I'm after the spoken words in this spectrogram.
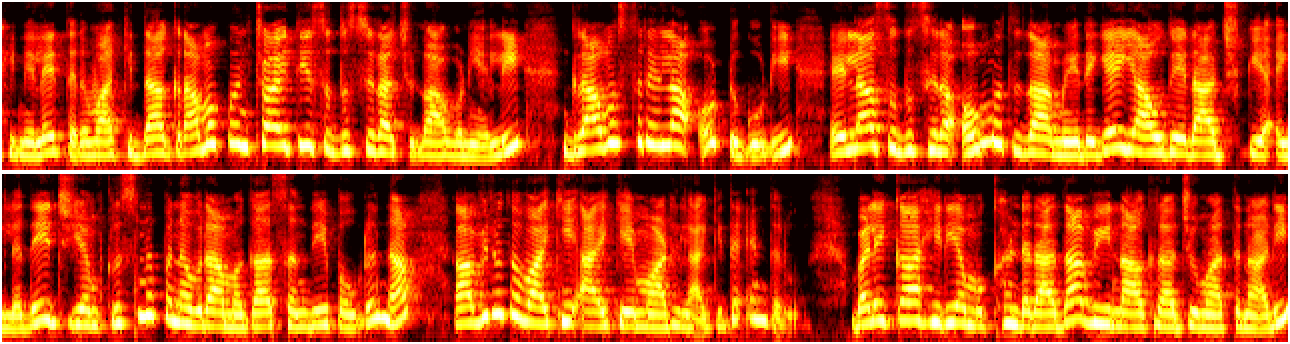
ಹಿನ್ನೆಲೆ ತೆರವಾಗಿದ್ದ ಗ್ರಾಮ ಪಂಚಾಯಿತಿ ಸದಸ್ಯರ ಚುನಾವಣೆಯಲ್ಲಿ ಗ್ರಾಮಸ್ಥರೆಲ್ಲ ಒಟ್ಟುಗೂಡಿ ಎಲ್ಲಾ ಸದಸ್ಯರ ಒಮ್ಮತದ ಮೇರೆಗೆ ಯಾವುದೇ ರಾಜಕೀಯ ಇಲ್ಲದೆ ಜಿಎಂ ಕೃಷ್ಣಪ್ಪನವರ ಮಗ ಸಂದೀಪ್ ಅವರನ್ನ ಅವಿರೋಧವಾಗಿ ಆಯ್ಕೆ ಮಾಡಲಾಗಿದೆ ಎಂದರು. ಬಳಿಕ ಹಿರಿಯ ಮುಖಂಡರಾದ ವಿ. ನಾಗರಾಜು ಮಾತನಾಡಿ,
